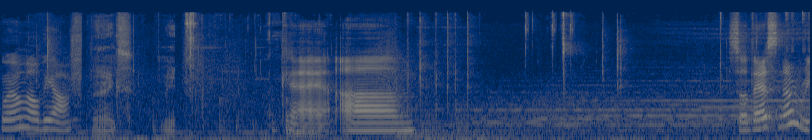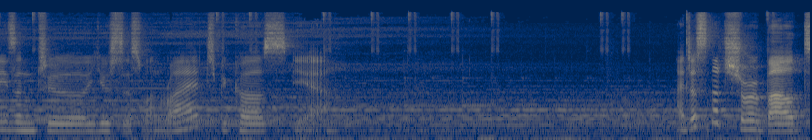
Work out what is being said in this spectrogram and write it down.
Well, I'll be off. Thanks. Me. Okay, um... So there's no reason to use this one, right? Because, yeah. I'm just not sure about...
